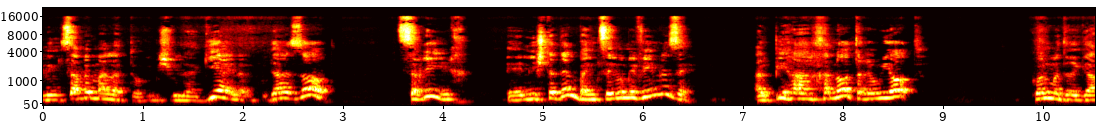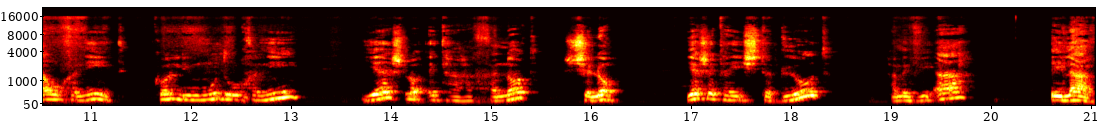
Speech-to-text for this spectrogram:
נמצא במעלתו, ובשביל להגיע אל הנקודה הזאת צריך אה, להשתדל באמצעים המביאים לזה, על פי ההכנות הראויות. כל מדרגה רוחנית, כל לימוד רוחני, יש לו את ההכנות שלו. יש את ההשתדלות המביאה אליו.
